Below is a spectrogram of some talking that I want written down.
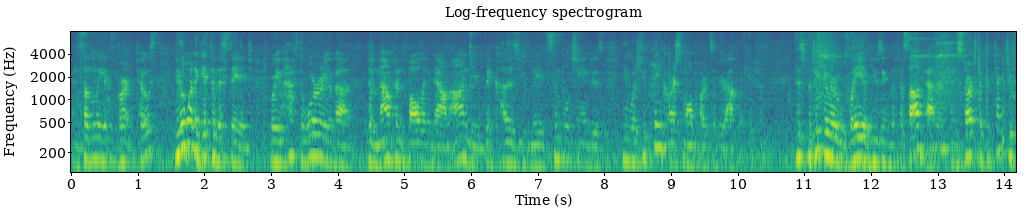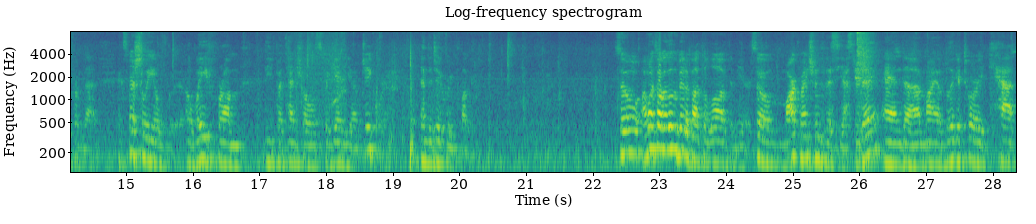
and suddenly it's burnt toast. You don't want to get to the stage where you have to worry about the mountain falling down on you because you've made simple changes in what you think are small parts of your application. This particular way of using the facade pattern can start to protect you from that, especially away from the potential spaghetti of jQuery and the jQuery plugin. So I want to talk a little bit about the law of Demeter. So Mark mentioned this yesterday, and uh, my obligatory cat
